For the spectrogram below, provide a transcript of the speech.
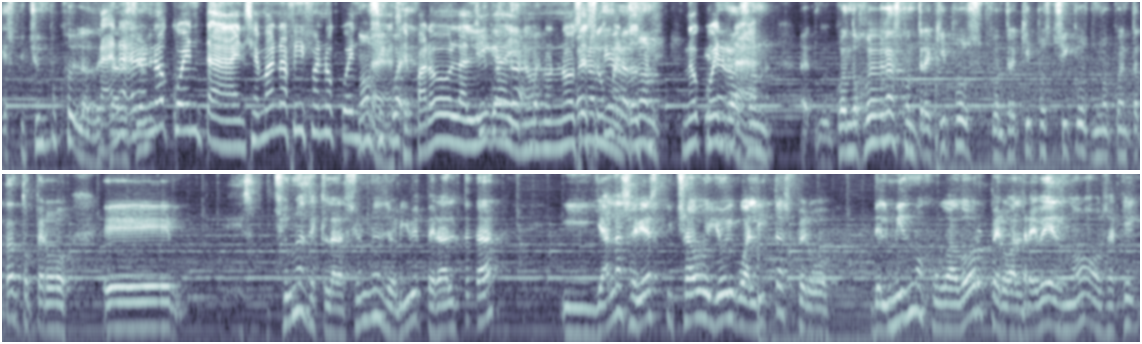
escuché un poco de las declaraciones. No, no, cuenta, en semana FIFA no cuenta. se paró la liga y no, no, no se suma. Razón, no cuenta. razón. Cuando juegas contra equipos, contra equipos chicos no cuenta tanto, pero eh, escuché unas declaraciones de Oribe Peralta y ya las había escuchado yo igualitas, pero del mismo jugador, pero al revés, ¿no? O sea, qué,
